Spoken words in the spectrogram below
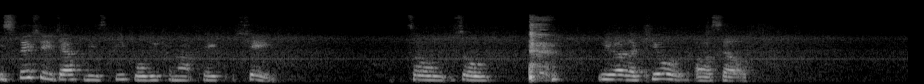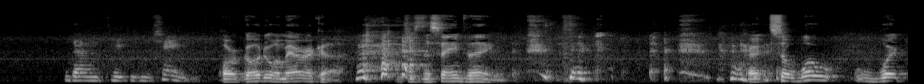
especially Japanese people, we cannot take shame. So, so we rather kill ourselves than taking shame. Or go to America, which is the same thing. Right. So what what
